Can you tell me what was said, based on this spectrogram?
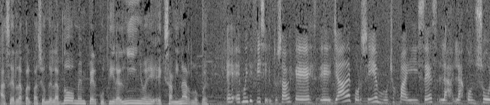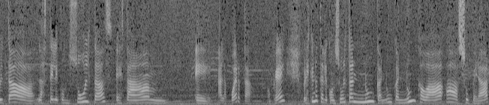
hacer la palpación del abdomen, percutir al niño, e- examinarlo, pues. Es, es muy difícil, tú sabes que es, eh, ya de por sí en muchos países las, las consultas, las teleconsultas están eh, a la puerta, ¿ok? Pero es que una teleconsulta nunca, nunca, nunca va a superar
